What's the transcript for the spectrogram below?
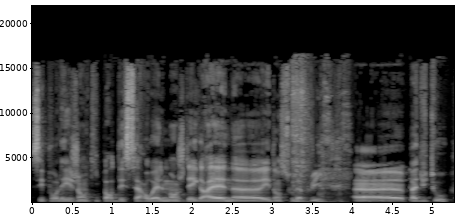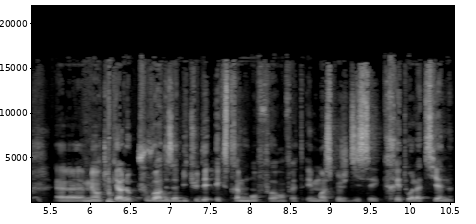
c'est pour les gens qui portent des sarouels, mangent des graines euh, et dansent sous la pluie. Euh, pas du tout. Euh, mais en tout cas, le pouvoir des habitudes est extrêmement fort en fait. Et moi, ce que je dis, c'est crée-toi la tienne,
